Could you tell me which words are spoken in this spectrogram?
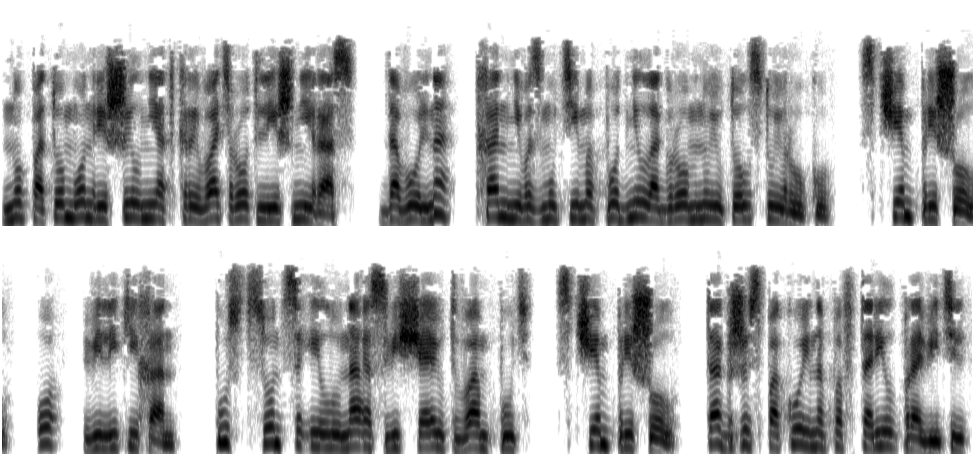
но потом он решил не открывать рот лишний раз. Довольно, хан невозмутимо поднял огромную толстую руку. С чем пришел? О, великий хан, пусть солнце и луна освещают вам путь. С чем пришел? Также спокойно повторил правитель,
